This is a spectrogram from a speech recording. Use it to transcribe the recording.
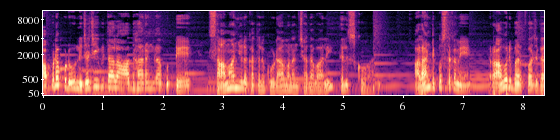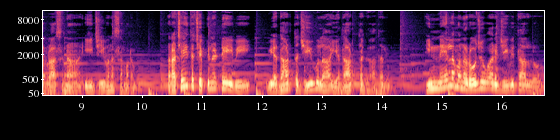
అప్పుడప్పుడు నిజ జీవితాల ఆధారంగా పుట్టే సామాన్యుల కథలు కూడా మనం చదవాలి తెలుసుకోవాలి. అలాంటి పుస్తకమే రావురి భరద్వాజ్ గారు రాసిన ఈ జీవన సమరం. రచయిత చెప్పినట్టే ఇవి యథార్థ జీవుల యథార్థ గాథలు. ఇన్నేళ్ళ మన రోజువారి జీవితాల్లో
